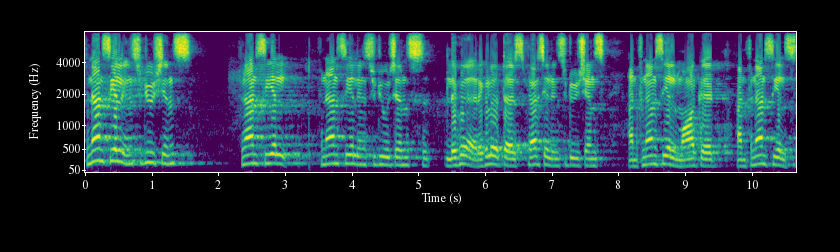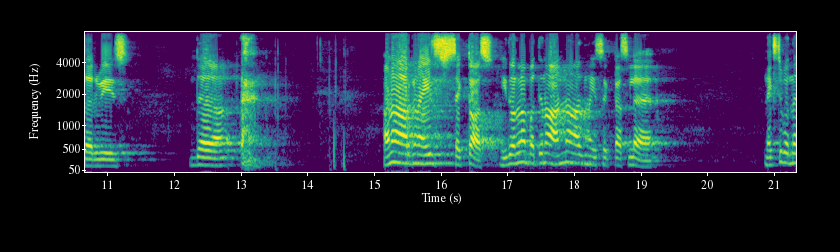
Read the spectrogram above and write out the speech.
financial institutions financial financial institutions regulators financial institutions and financial market and financial service the unorganised sectors இதெல்லாம் பார்த்தீங்கன்னா அன்ஆர்கனைஸ் செக்டார்ஸில் நெக்ஸ்ட்டு வந்து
